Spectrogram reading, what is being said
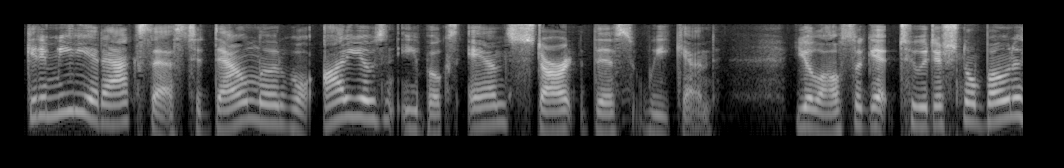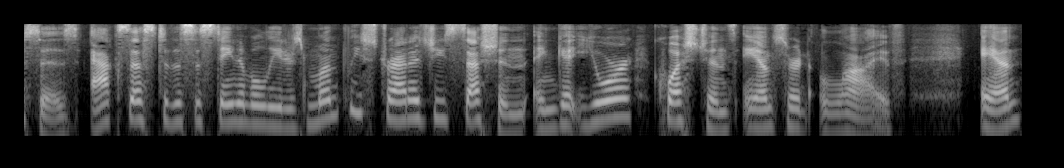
Get immediate access to downloadable audios and ebooks and start this weekend. You'll also get two additional bonuses access to the Sustainable Leaders monthly strategy session and get your questions answered live. And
